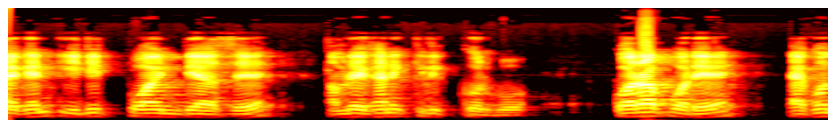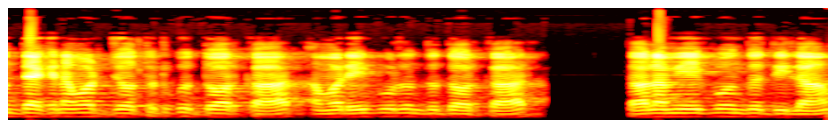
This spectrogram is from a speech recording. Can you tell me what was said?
দেখেন এডিট পয়েন্ট দেওয়া আছে, আমরা এখানে ক্লিক করব। করার পরে এখন দেখেন আমার যতটুকু দরকার, আমার এই পর্যন্ত দরকার। তাহলে আমি এই পর্যন্ত দিলাম।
